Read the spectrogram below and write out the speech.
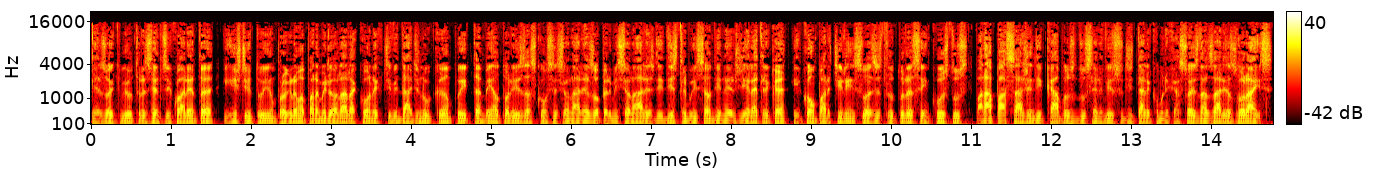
18.340, que institui um programa para melhorar a conectividade no campo e também autoriza as concessionárias ou permissionárias de distribuição de energia elétrica que compartilhem suas estruturas sem custos para a passagem de cabos do serviço de telecomunicações nas áreas rurais.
